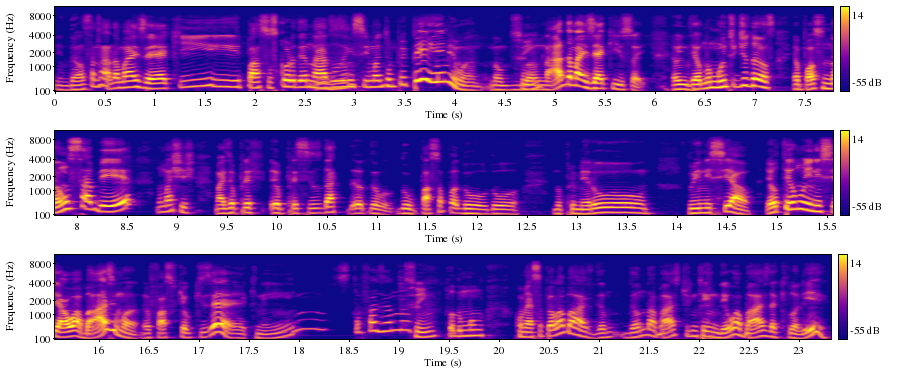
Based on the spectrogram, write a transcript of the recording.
E dança nada mais é que passa os coordenados Uhum. em cima de um PPM, mano. Não, não- nada mais é que isso aí. Eu entendo muito de dança. Eu posso não saber no machixe, mas eu, pref- eu preciso da, do, do passo a do, do, do primeiro. do inicial. Eu tenho no inicial a base, mano, eu faço o que eu quiser. É que nem estou fazendo Sim. todo mundo começa pela base. Dentro, da base, tu entendeu a base daquilo ali,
